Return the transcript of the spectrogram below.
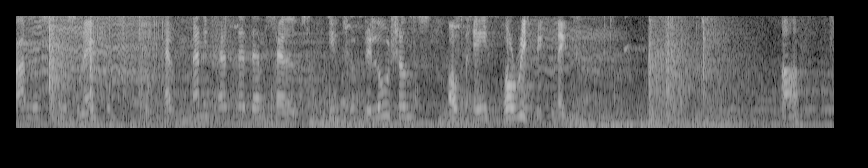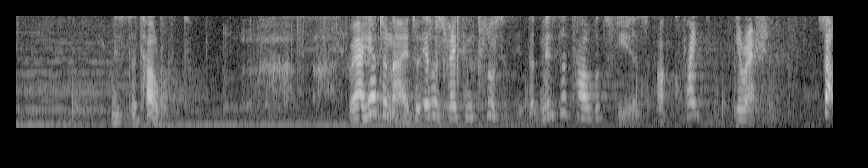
harmless hallucinations have manifested themselves into delusions of a horrific nature. Ah, Mr. Talbot. We are here tonight to illustrate conclusively that Mr. Talbot's fears are quite irrational. So,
